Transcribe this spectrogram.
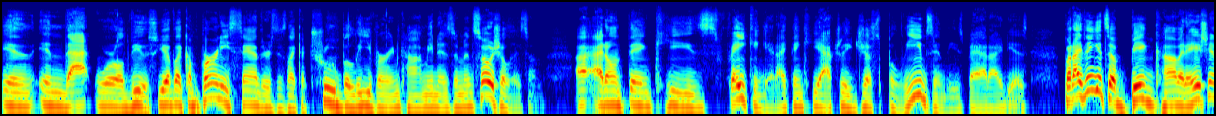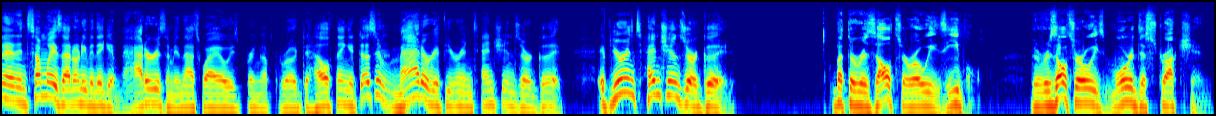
in, in that worldview. So you have like a Bernie Sanders is like a true believer in communism and socialism. I don't think he's faking it. I think he actually just believes in these bad ideas. But I think it's a big combination. And in some ways, I don't even think it matters. I mean, that's why I always bring up the road to hell thing. It doesn't matter if your intentions are good. If your intentions are good, but the results are always evil, the results are always more destruction,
